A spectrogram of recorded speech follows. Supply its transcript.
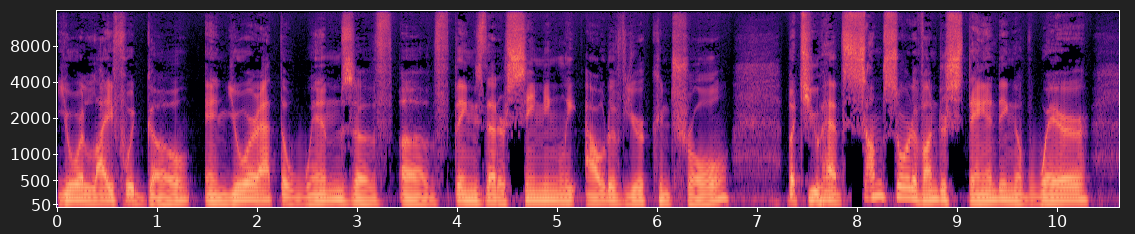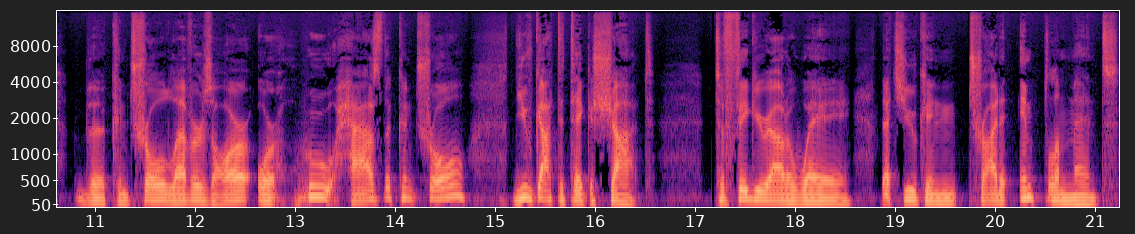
your life would go and you're at the whims of of things that are seemingly out of your control but you have some sort of understanding of where the control levers are or who has the control You've got to take a shot to figure out a way that you can try to implement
